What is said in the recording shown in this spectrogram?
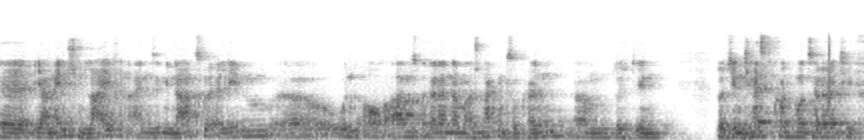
äh, ja Menschen live in einem Seminar zu erleben äh, und auch abends miteinander mal schnacken zu können. Ähm, durch den durch den Test konnten wir uns ja relativ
